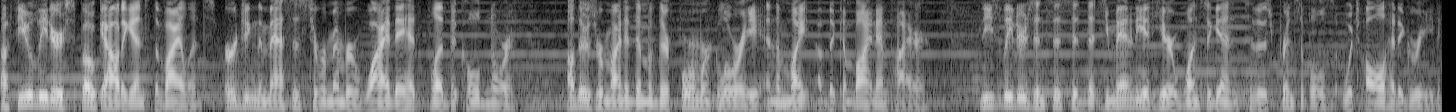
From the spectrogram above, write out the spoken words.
A few leaders spoke out against the violence, urging the masses to remember why they had fled the cold north. Others reminded them of their former glory and the might of the combined empire. These leaders insisted that humanity adhere once again to those principles which all had agreed.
